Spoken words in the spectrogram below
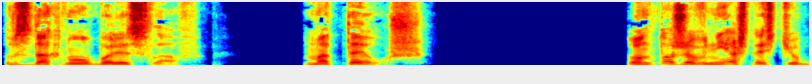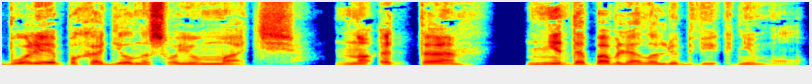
Вздохнул Болеслав. Матеуш. Он тоже внешностью более походил на свою мать, но это не добавляло любви к нему.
